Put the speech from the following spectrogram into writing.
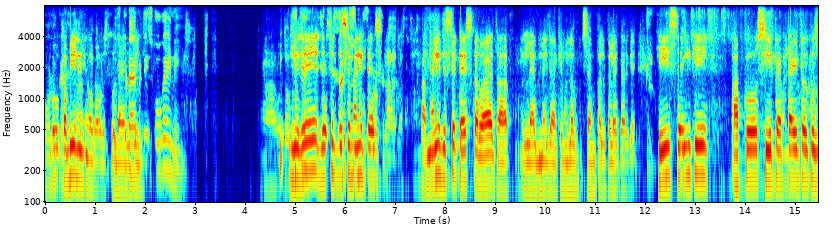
फ़ॉलो वो कभी करेगा, नहीं होगा उसको तो उसको डायबिटीज़। डायबिटीज़ होगा ही नहीं। हाँ, है? मुझे जैसे जिससे मैंने टेस्ट हाँ, मैंने जिससे टेस्ट करवाया था लैब में जाके मतलब सैंपल कलेक्ट करके, ही सेइंग कि आपको सी पेप्टाइड और कुछ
